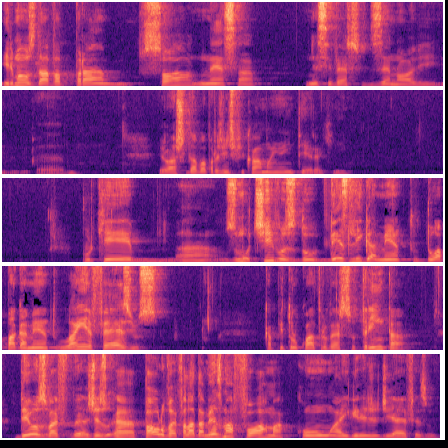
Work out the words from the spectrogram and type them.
Irmãos, dava para só nessa nesse verso 19, é, eu acho que dava para a gente ficar a manhã inteira aqui. Porque ah, os motivos do desligamento, do apagamento, lá em Efésios, capítulo 4, verso 30, Deus vai, é, Jesus, é, Paulo vai falar da mesma forma com a igreja de Éfeso.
